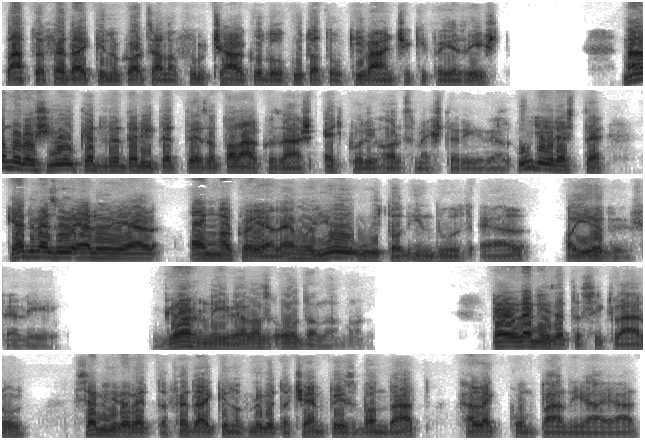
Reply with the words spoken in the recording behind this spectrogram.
látta Fedajkinok arcának furcsálkodó, kutató, kíváncsi kifejezést. Mámoros jókedvre derítette ez a találkozás egykori harcmesterével. Úgy érezte, kedvező előjel annak a jele, hogy jó úton indult el a jövő felé. Görnével az oldalamon. Paul lenézett a szikláról, vette a Fedajkinok mögött a csempészbandát, Helek kompániáját,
